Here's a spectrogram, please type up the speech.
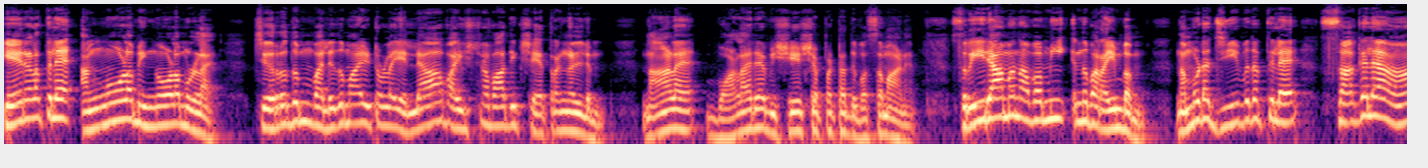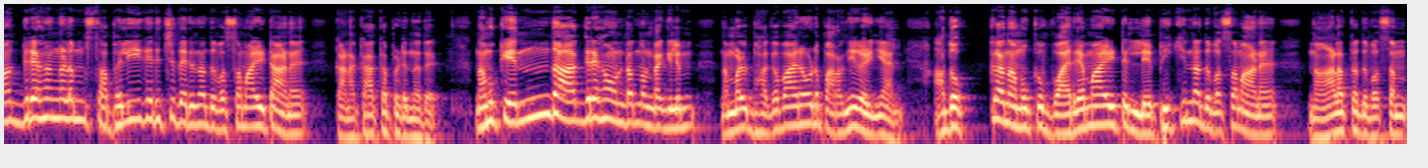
കേരളത്തിലെ അങ്ങോളം ഇങ്ങോളമുള്ള ചെറുതും വലുതുമായിട്ടുള്ള എല്ലാ വൈഷ്ണവാദി ക്ഷേത്രങ്ങളിലും നാളെ വളരെ വിശേഷപ്പെട്ട ദിവസമാണ്. ശ്രീരാമനവമി എന്ന് പറയുമ്പം നമ്മുടെ ജീവിതത്തിലെ സകല ആഗ്രഹങ്ങളും സഫലീകരിച്ചു തരുന്ന ദിവസമായിട്ടാണ് കണക്കാക്കപ്പെടുന്നത്. നമുക്ക് എന്ത് ആഗ്രഹം ഉണ്ടെന്നുണ്ടെങ്കിലും നമ്മൾ ഭഗവാനോട് പറഞ്ഞു കഴിഞ്ഞാൽ അതൊക്കെ നമുക്ക് വരമായിട്ട് ലഭിക്കുന്ന ദിവസമാണ് നാളത്തെ ദിവസം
